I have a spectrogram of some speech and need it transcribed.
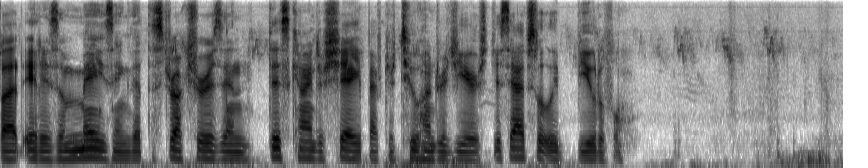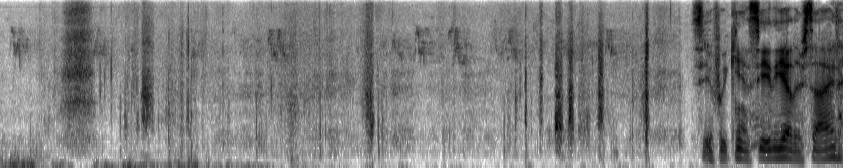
But it is amazing that the structure is in this kind of shape after 200 years. Just absolutely beautiful. See if we can't see the other side.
